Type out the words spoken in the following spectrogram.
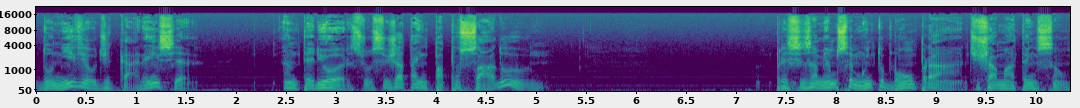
do nível de carência anterior. Se você já está empapuçado, precisa mesmo ser muito bom para te chamar atenção.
